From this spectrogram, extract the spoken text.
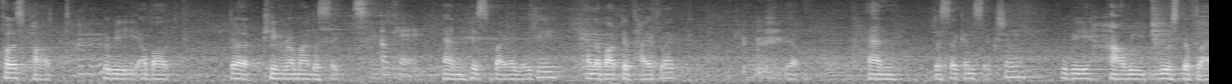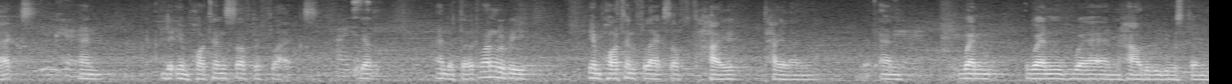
first part will be about the King Rama VI Okay. and his biology and about the Thai flag. Yeah. And the second section will be how we use the flags Okay. and the importance of the flags. I see. Yep. And the third one will be important flags of Thai Thailand and Okay. when when where and how do we use them.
